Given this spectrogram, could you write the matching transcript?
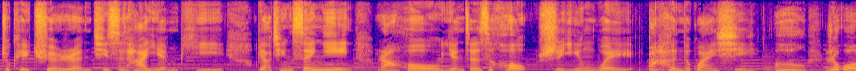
就可以确认，其实他眼皮表情生硬，然后眼褶之后是因为疤痕的关系。哦，如果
